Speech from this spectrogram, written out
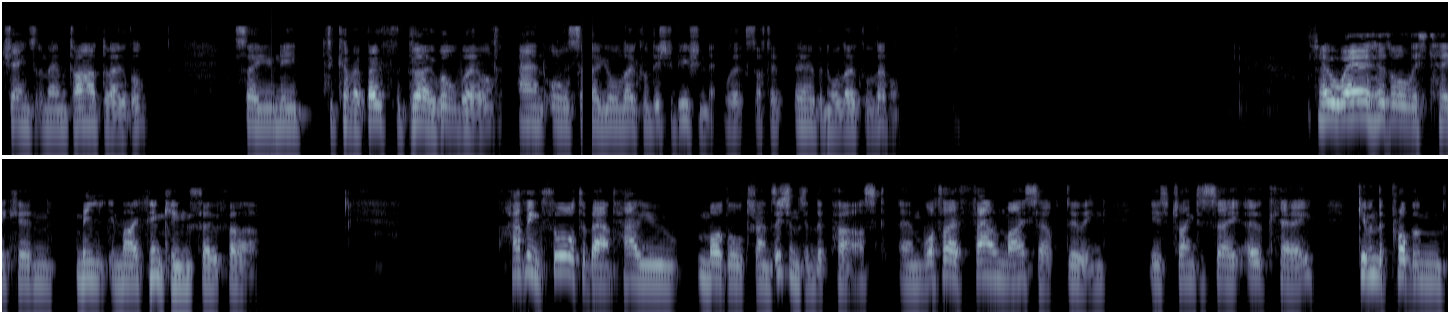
chains at the moment are global so you need to cover both the global world and also your local distribution networks at an urban or local level. So where has all this taken me in my thinking so far? Having thought about how you model transitions in the past, um, what I've found myself doing is trying to say, okay, given the problem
